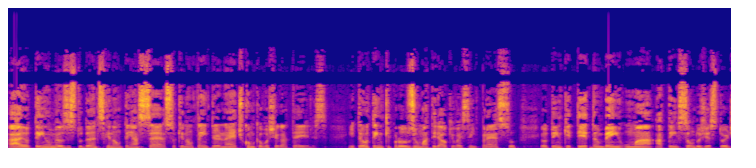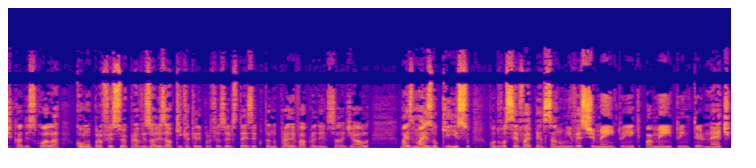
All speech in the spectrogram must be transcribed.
ah, eu tenho meus estudantes que não têm acesso, que não têm internet, como que eu vou chegar até eles? Então eu tenho que produzir um material que vai ser impresso, eu tenho que ter também uma atenção do gestor de cada escola com o professor para visualizar o que, que aquele professor está executando para levar para dentro de sala de aula. Mas mais do que isso, quando você vai pensar num investimento em equipamento, em internet,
